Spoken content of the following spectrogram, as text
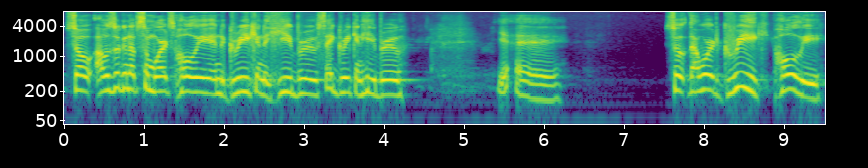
so I was looking up some words holy in the Greek and the Hebrew. Say Greek and Hebrew. Yay. So that word Greek, holy,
